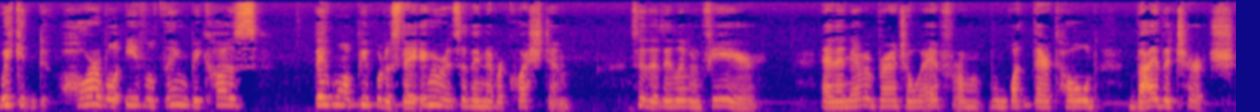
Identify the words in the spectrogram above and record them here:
wicked, horrible, evil thing because they want people to stay ignorant so they never question, so that they live in fear, and they never branch away from what they're told by the church.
